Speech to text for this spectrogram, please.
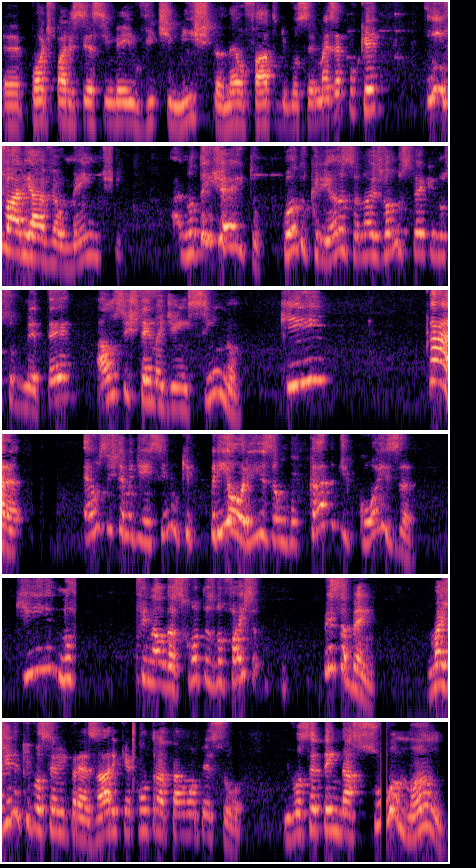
é, pode parecer assim meio vitimista, né? O fato de você, mas é porque invariavelmente não tem jeito. Quando criança, nós vamos ter que nos submeter a um sistema de ensino que, cara, é um sistema de ensino que prioriza um bocado de coisa que no final das contas não faz. Pensa bem. Imagina que você é um empresário e quer contratar uma pessoa. E você tem na sua mão,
